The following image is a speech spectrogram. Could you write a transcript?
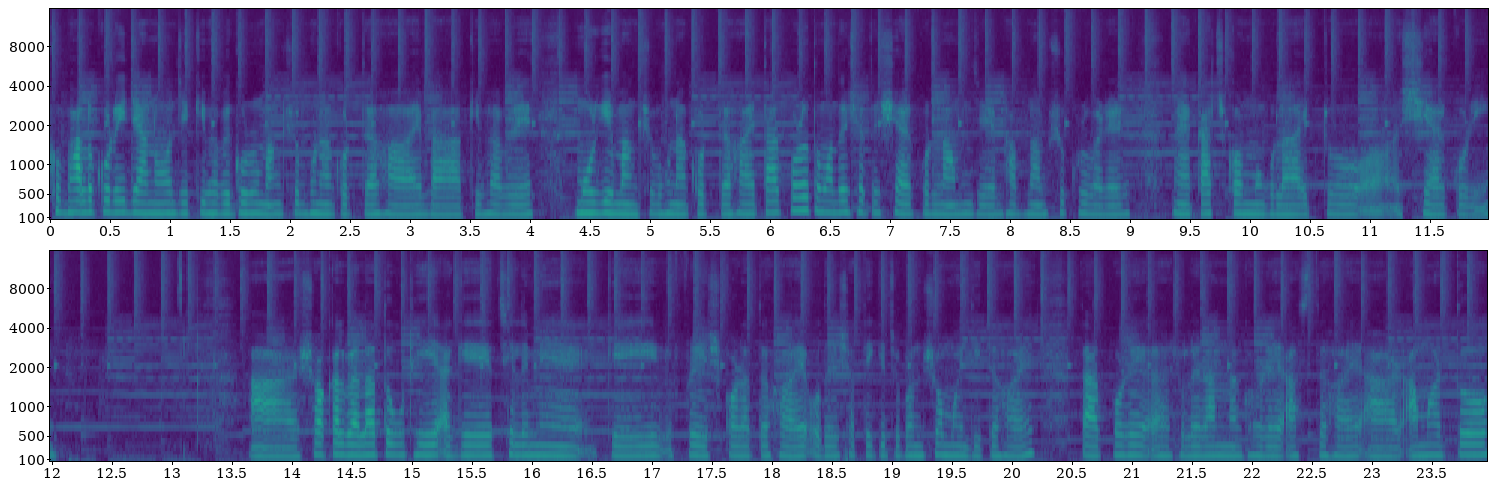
খুব ভালো করেই জানো যে কীভাবে গরুর মাংস ভুনা করতে হয় বা কীভাবে মুরগির মাংস ভুনা করতে হয়। তারপরেও তোমাদের সাথে শেয়ার করলাম যে ভাবলাম শুক্রবারের কাজকর্মগুলো একটু শেয়ার করি। আর সকালবেলা তো উঠে আগে ছেলে মেয়েকে ফ্রেশ করাতে হয়, ওদের সাথে কিছুক্ষণ সময় দিতে হয়, তারপরে আসলে রান্নাঘরে আসতে হয়। আর আমার তো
